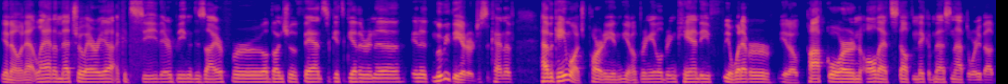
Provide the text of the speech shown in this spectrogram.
you know, an Atlanta metro area, I could see there being a desire for a bunch of fans to get together in a in a movie theater just to kind of have a game watch party and you know bring able to bring candy, you know, whatever, you know, popcorn, all that stuff, and make a mess and not have to worry about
